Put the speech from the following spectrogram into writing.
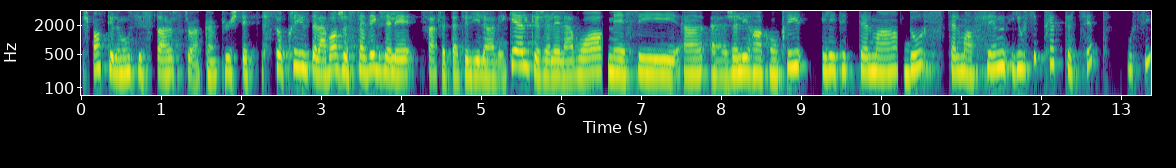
je pense que le mot c'est starstruck un peu. J'étais surprise de l'avoir. Je savais que j'allais faire cet atelier-là avec elle, que j'allais la voir. Mais c'est quand euh, je l'ai rencontrée, elle était tellement douce, tellement fine et aussi très petite aussi.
